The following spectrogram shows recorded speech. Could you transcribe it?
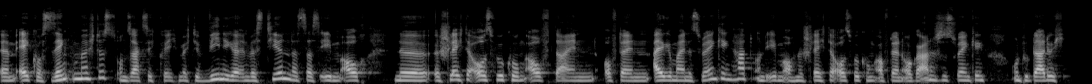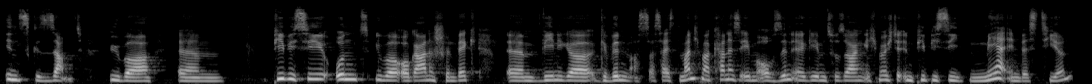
ähm, ACOS senken möchtest und sagst, ich, ich möchte weniger investieren, dass das eben auch eine schlechte Auswirkung auf dein, auf dein allgemeines Ranking hat und eben auch eine schlechte Auswirkung auf dein organisches Ranking und du dadurch insgesamt über ähm, PPC und über organisch hinweg ähm, weniger Gewinn machst. Das heißt, manchmal kann es eben auch Sinn ergeben zu sagen, ich möchte in PPC mehr investieren.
